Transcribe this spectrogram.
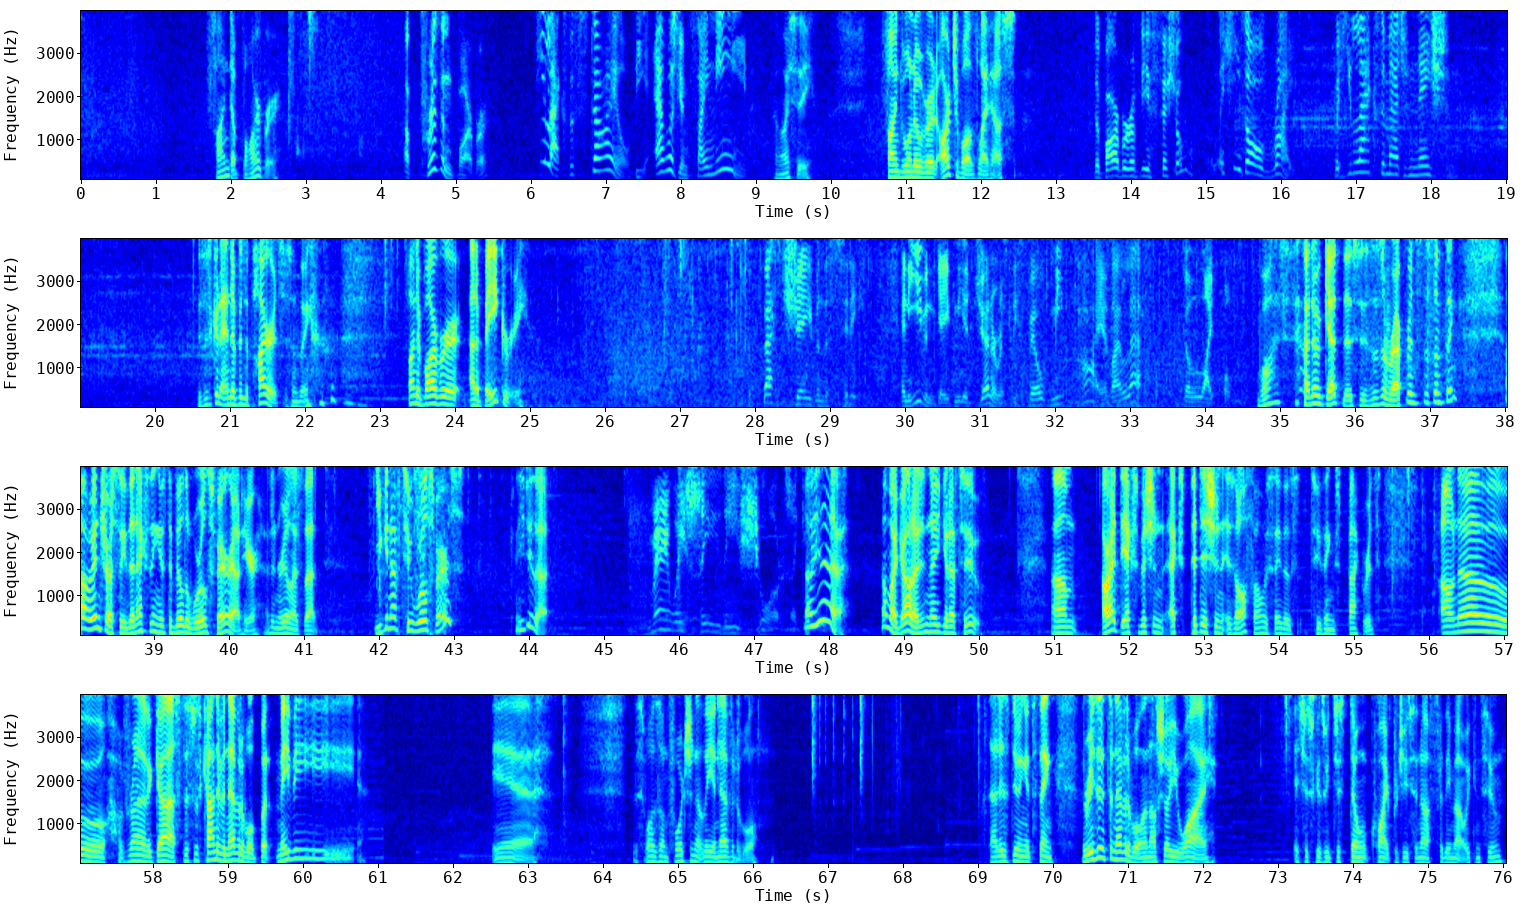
Find a barber. A prison barber? He lacks the style, the elegance I need. Oh, I see. Find one over at Archibald's lighthouse. The barber of the official? He's all right, but he lacks imagination. Is this going to end up in the pirates or something? Find a barber at a bakery. The best shave in the city. And he even gave me a generously filled meat pie as I left. Delightful. What? I don't get this. Is this a reference to something? Oh, interesting. The next thing is to build a World's Fair out here. I didn't realize that. You can have two World's Fairs? Can you do that? May we see these shores again. Oh, yeah. Oh my god, I didn't know you could have two. Um, alright, the exhibition expedition is off. I always say those two things backwards. Oh no! We've run out of gas. This was kind of inevitable, but maybe... Yeah. This was unfortunately inevitable. That is doing its thing. The reason it's inevitable, and I'll show you why, is just because we just don't quite produce enough for the amount we consume.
